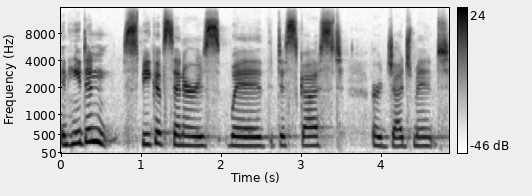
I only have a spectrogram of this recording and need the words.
And he didn't speak of sinners with disgust or judgment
